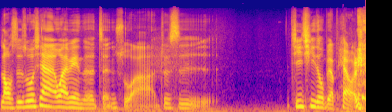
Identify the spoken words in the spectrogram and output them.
老实说，现在外面的诊所啊，就是机器都比较漂亮，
